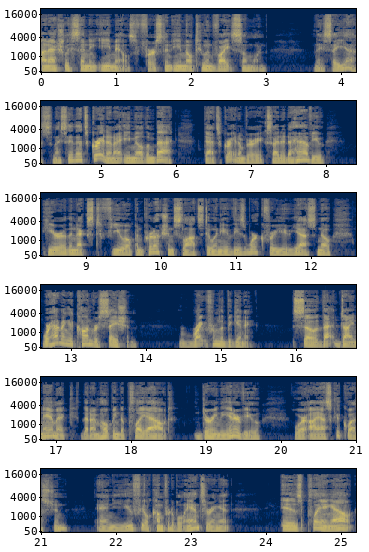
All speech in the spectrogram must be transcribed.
I'm actually sending emails. First, an email to invite someone. And they say yes. And I say, that's great. And I email them back. That's great. I'm very excited to have you. Here are the next few open production slots. Do any of these work for you? Yes. No. We're having a conversation right from the beginning. So that dynamic that I'm hoping to play out during the interview where I ask a question and you feel comfortable answering it is playing out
